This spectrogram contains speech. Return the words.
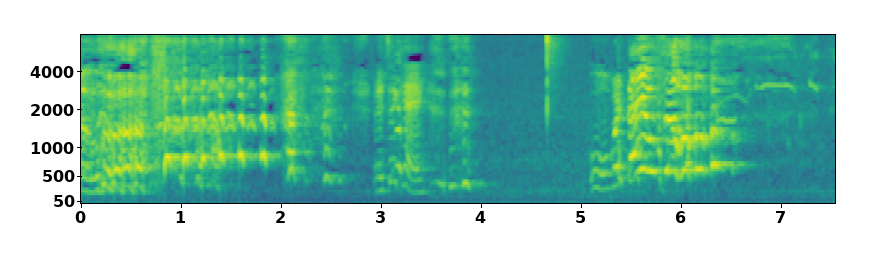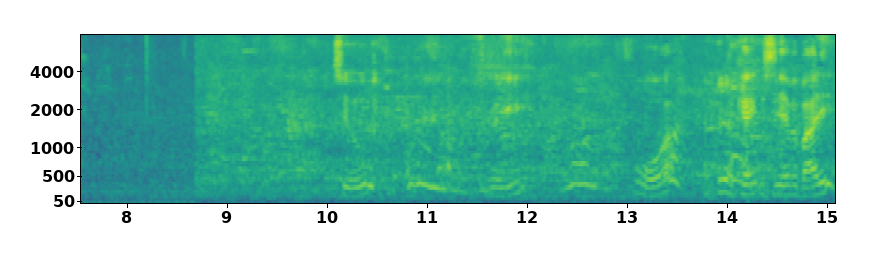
no! it's okay. Oh, my nail fell! Two, three, four. Okay, you see everybody?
